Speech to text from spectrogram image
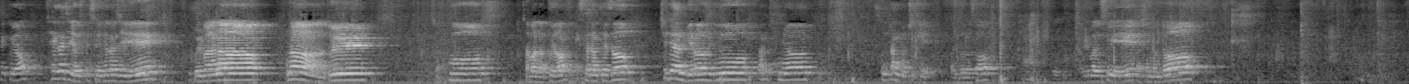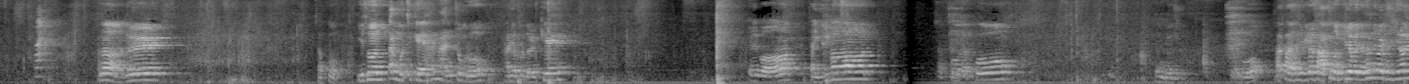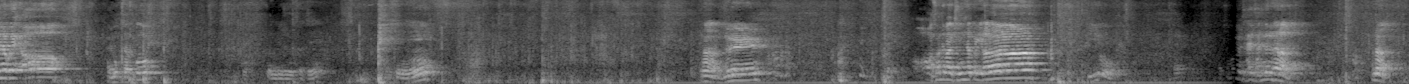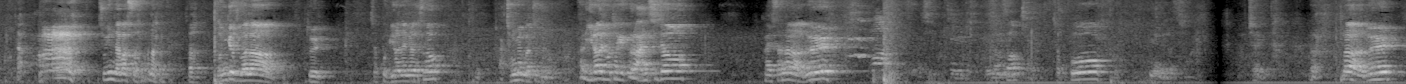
연습했고요. 세 가지 연습했어요. 세 가지. 골반 하나, 하나, 둘, 잡고 잡아놨고요. 엑사 상태에서 최대한 밀어주고 땀 쓰면 손 딱 멋지게 만들어서 1번 스윗 다시 한 번 더. 하나, 둘. 잡고 이 손딱 멋지게 한 안쪽으로 다리 옆으로 넓게. 1번. 자 2번. 잡고 잡고. 넘겨주고. 그리고 아까 다시 밀어서 앞으로 넘기려고 했는데 상대방 다시 일하려고 해. 어! 발목 잡고. 넘겨주면서지. 열심히 하나 둘. 어, 상대방 중심 잡고 일어나. 뒤로. 잘 잡는 사람. 하나. 자, 아, 중심 잡았어. 하나. 자, 넘겨주고 하나, 둘. 잡고 밀어내면서 딱 정면 맞춰주고. 한 일어나지 못하게 끌어안치죠. 발사 하나, 둘. 올라서 잡고. 합쳐야겠다. 하나, 둘.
